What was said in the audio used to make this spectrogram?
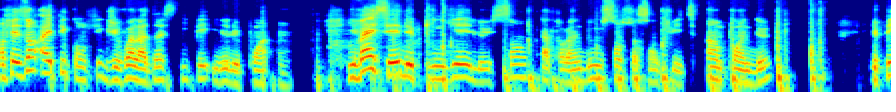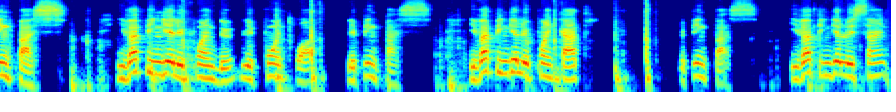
En faisant ipconfig, je vois l'adresse IP, il est le point 1. Il va essayer de pinguer le 192.168.1.2. Le ping passe. Il va pinguer le point 2, le point 3, le ping passe. Il va pinguer le point 4, le ping passe. Il va pinguer le 5,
